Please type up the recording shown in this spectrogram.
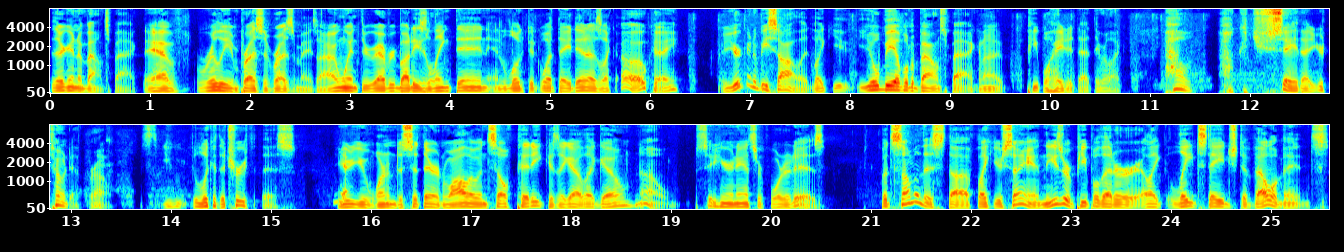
they're going to bounce back. They have really impressive resumes. I went through everybody's LinkedIn and looked at what they did. I was like, oh, okay, you're going to be solid. Like you, you'll be able to bounce back. And I, people hated that. They were like, how, how could you say that? You're tone deaf, bro. It's- You look at the truth of this. You, you want them to sit there and wallow in self pity because they got let go? No, sit here and answer for what it is. But some of this stuff, like you're saying, these are people that are like late stage developments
